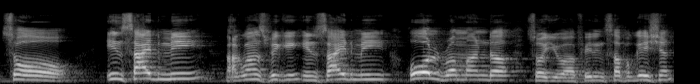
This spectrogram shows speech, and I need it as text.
So, inside me, Bhagavan speaking, inside me, whole Brahmanda, so you are feeling suffocation.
